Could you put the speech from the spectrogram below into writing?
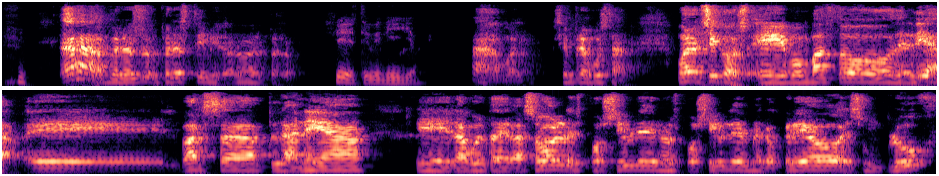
Ah, pero es, pero es tímido, ¿no? El perro. Sí, es timidillo. Ah, bueno, siempre gustan. Bueno, chicos, eh, bombazo del día. Eh, el Barça planea eh, la vuelta de Gasol. ¿Es posible? ¿No es posible? Me lo creo. ¿Es un bluff?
